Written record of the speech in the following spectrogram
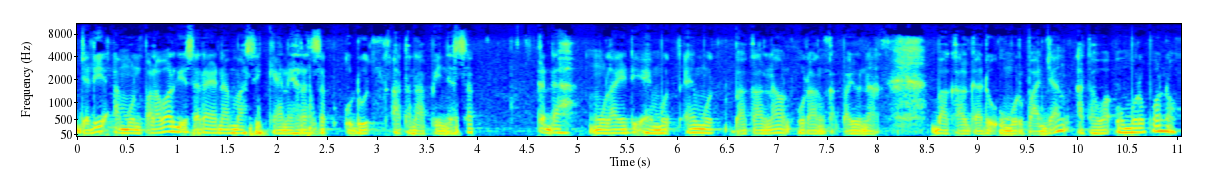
Jadi amun palawargi sadayana masih keneh resep udut atau napi nyesep kedah mulai diemut-emut bakal naon urang kapayuna? Bakal gaduh umur panjang atau umur ponok?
